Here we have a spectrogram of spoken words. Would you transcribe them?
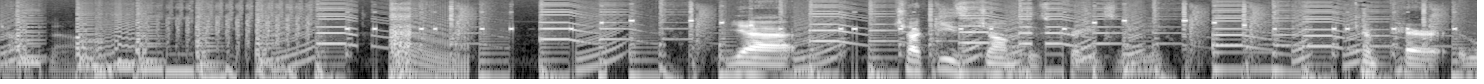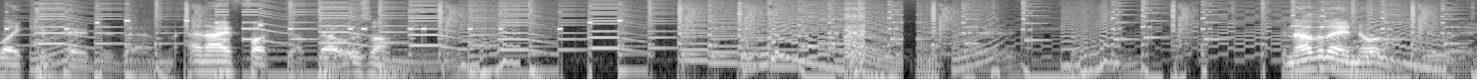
jump now. Yeah, Chucky's jump is crazy. Compare, like compared to them, and I fucked up. That was on me. Now that I know what I'm doing,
